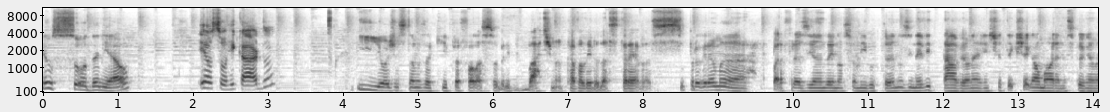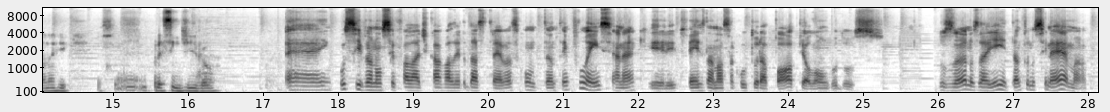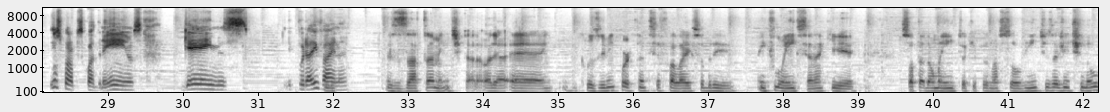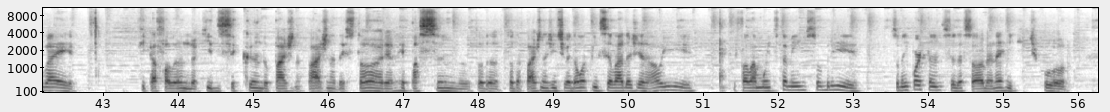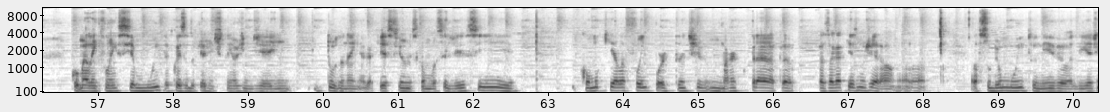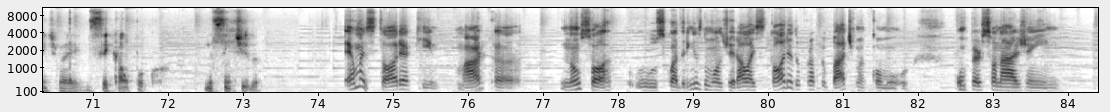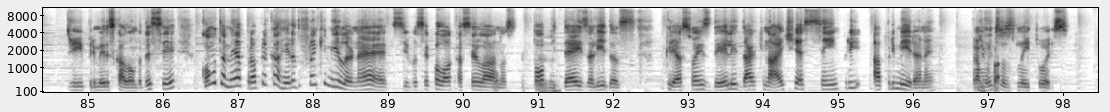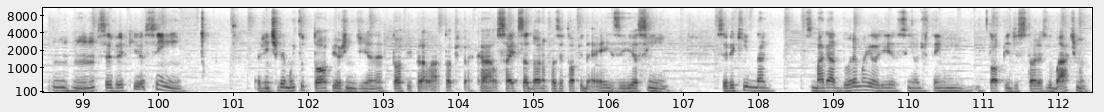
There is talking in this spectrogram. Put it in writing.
Eu sou o Daniel Eu sou o Ricardo. E hoje estamos aqui para falar sobre Batman, Cavaleiro das Trevas. O programa, parafraseando aí nosso amigo Thanos, inevitável, né? A gente ia ter que chegar uma hora nesse programa, né, Rick? Isso é imprescindível. É impossível não se falar de Cavaleiro das Trevas com tanta influência, né? Que ele fez na nossa cultura pop ao longo dos, dos anos aí, tanto no cinema, nos próprios quadrinhos, games e por aí vai, né? Exatamente, cara. Olha, é inclusive importante você falar aí sobre a influência, né? Que só para dar uma intro aqui para os nossos ouvintes, a gente não vai ficar falando aqui, dissecando página a página da história, repassando toda, toda a página. A gente vai dar uma pincelada geral e, e falar muito também sobre, sobre a importância dessa obra, né, Rick? Tipo, como ela influencia muita coisa do que a gente tem hoje em dia em, em tudo, né? Em HQs, filmes, como você disse, e como que ela foi importante, um marco para as HQs no geral, né? Ela, ela subiu muito o nível ali, a gente vai secar um pouco nesse sentido. É uma história que marca não só os quadrinhos no modo geral, a história do próprio Batman como um personagem de primeiro escalão da DC, como também a própria carreira do Frank Miller, né? Se você coloca, sei lá, nos top 10 ali das criações dele, Dark Knight é sempre a primeira, né? Para muitos leitores. Uhum, você vê que assim. A gente vê muito top hoje em dia, né? Top pra lá, top pra cá. Os sites adoram fazer top 10 e assim. Você vê que na esmagadora maioria, assim, onde tem um top de histórias do Batman,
